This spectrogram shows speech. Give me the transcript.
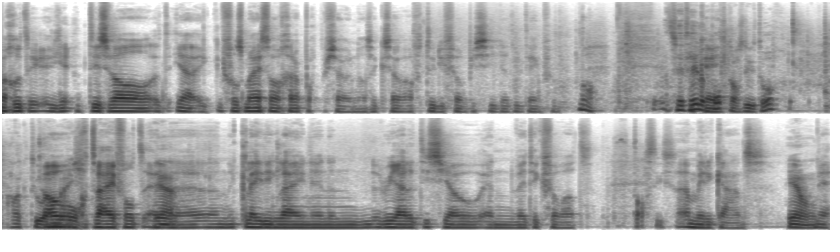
Maar goed, je- het is wel... Het, ja, ik, volgens mij is het wel een grappig persoon. Als ik zo af en toe die filmpjes zie, dat ik denk van... Het zit hele podcast nu, toch? Hawk Tua. Oh, ongetwijfeld. En Ja. eh, een kledinglijn en een reality show en weet ik veel wat. Fantastisch. Amerikaans. Ja. Nee.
